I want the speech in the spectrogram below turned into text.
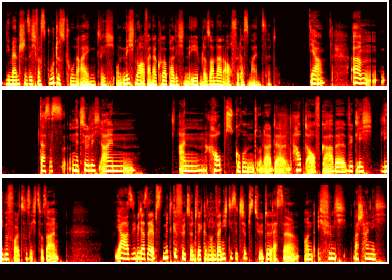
die Menschen sich was Gutes tun eigentlich und nicht nur auf einer körperlichen Ebene, sondern auch für das Mindset. Ja, ähm, das ist natürlich ein, ein Hauptgrund oder der Hauptaufgabe, wirklich liebevoll zu sich zu sein. Ja, sie wieder selbst Mitgefühl zu entwickeln. Und wenn ich diese Chipstüte esse und ich fühle mich wahrscheinlich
